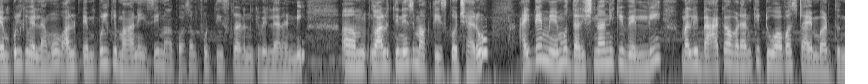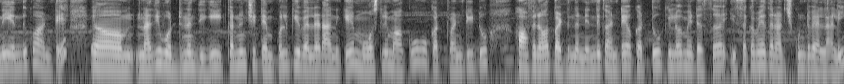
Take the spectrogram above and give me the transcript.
టెంపుల్కి వెళ్ళాము. వాళ్ళు టెంపుల్కి మానేసి మా కోసం ఫుడ్ తీసుకురావడానికి వెళ్ళారండి. వాళ్ళు తినేసి మాకు తీసుకొచ్చారు. అయితే మేము దర్శనానికి వెళ్ళి మళ్ళీ బ్యాక్ అవ్వడానికి టూ అవర్స్ టైం పడుతుంది. ఎందుకు అంటే నది ఒడ్డున దిగి ఇక్కడ నుంచి టెంపుల్కి వెళ్ళడానికే మోస్ట్లీ మాకు ఒక twenty to half an hour పట్టిందండి. ఎందుకంటే ఒక టూ కిలోమీటర్స్ ఇసుక మీద నడుచుకుంటూ వెళ్ళాలి.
